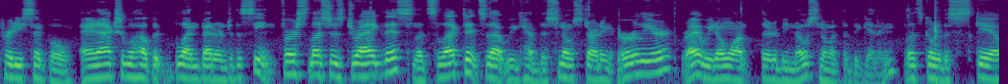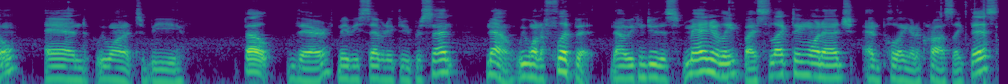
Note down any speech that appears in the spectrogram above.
pretty simple and actually will help it blend better into the scene. First, let's just drag this. Let's select it so that we have the snow starting earlier, right? We don't want there to be no snow at the beginning. Let's go to the scale and we want it to be about there, maybe 73%. Now, we want to flip it. Now we can do this manually by selecting one edge and pulling it across like this,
